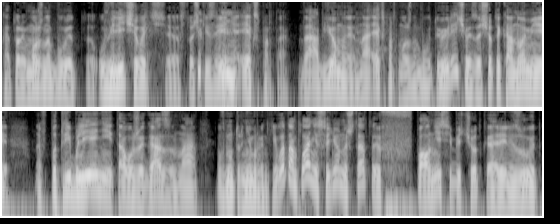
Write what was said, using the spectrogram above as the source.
который можно будет увеличивать э, с точки зрения экспорта. Да, объемы на экспорт можно будет увеличивать за счет экономии в потреблении того же газа на внутреннем рынке. И в этом плане Соединенные Штаты вполне себе четко реализуют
